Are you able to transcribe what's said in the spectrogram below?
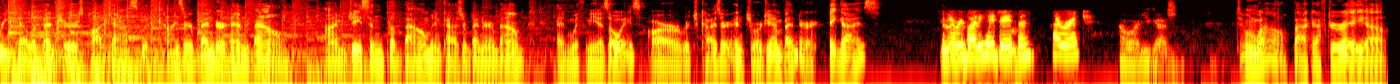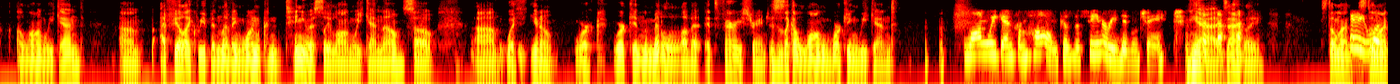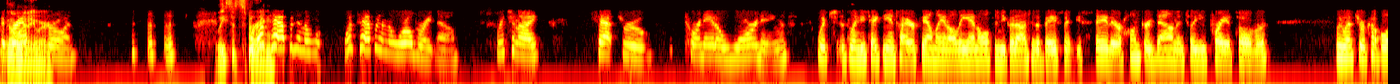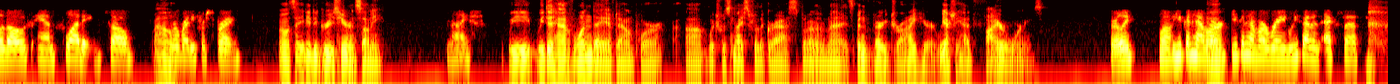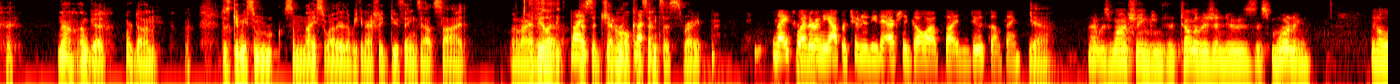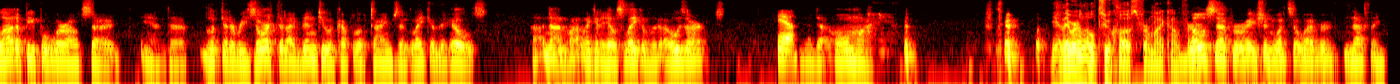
Retail Adventures podcast with Kaiser, Bender, and Baum. I'm Jason, the Baum and Kaiser, Bender, and Baum. And with me, as always, are Rich Kaiser and Georganne Bender. Hey, guys. Hey, everybody. Hey, Jason. Hi, Rich. How are you guys? Doing well. Back after a uh, a long weekend. Um, I feel like we've been living one continuously long weekend though. So um, with you know work work in the middle of it, it's very strange. This is like a long working weekend. long weekend from home because the scenery didn't change. yeah, exactly. Still not hey, still look, not going anywhere. At least it's spring. So what's happened in the what's happened in the world right now? Rich and I sat through tornado warnings, which is when you take the entire family and all the animals and you go down to the basement. You stay there hunkered down until you pray it's over. We went through a couple of those and flooding. So wow. we're ready for spring. Well, it's 80 degrees here and sunny. Nice. We we did have one day of downpour, um, which was nice for the grass. But other than that, it's been very dry here. We actually had fire warnings. Really? Well, you can have yeah. our you can have our rain. We've had an excess. no, I'm good. We're done. Just give me some some nice weather that we can actually do things outside. Well, I, I feel like nice. that's the general consensus, right? Nice weather and the opportunity to actually go outside and do something. Yeah. I was watching the television news this morning, and a lot of people were outside and uh, looked at a resort that I've been to a couple of times in Lake of the Hills uh, not Lake of the Hills, Lake of the Ozarks. Yeah. And, uh, oh my. yeah, they were a little too close for my comfort. No separation whatsoever. Nothing.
